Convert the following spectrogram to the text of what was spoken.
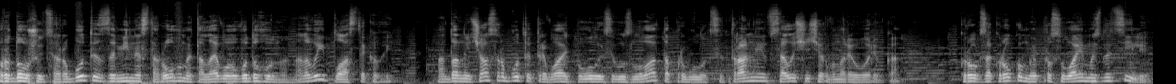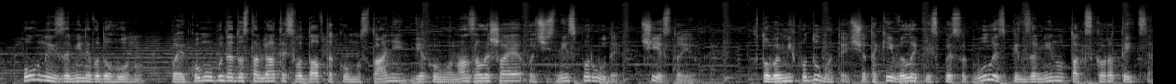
Продовжуються роботи з заміни старого металевого водогону на новий пластиковий. На даний час роботи тривають по вулиці Вузлова та провулок Центральний в селищі Червоногригорівка. Крок за кроком ми просуваємось до цілі повної заміни водогону, по якому буде доставлятись вода в такому стані, в якому вона залишає очисні споруди чистою. Хто би міг подумати, що такий великий список вулиць під заміну так скоротиться.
